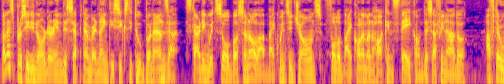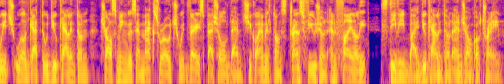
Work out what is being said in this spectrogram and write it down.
But let's proceed in order in this September 1962 bonanza, starting with Soul Bossa Nova by Quincy Jones, followed by Coleman Hawkins' take on Desafinado, after which we'll get to Duke Ellington, Charles Mingus, and Max Roach with very special, then Chico Hamilton's Transfusion, and finally Stevie by Duke Ellington and John Coltrane.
